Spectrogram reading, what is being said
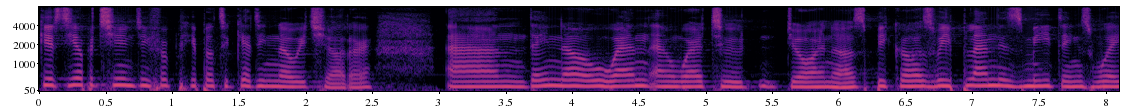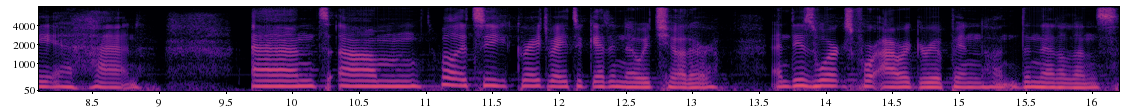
gives the opportunity for people to get to know each other. And they know when and where to join us because we plan these meetings way ahead. And um, well, it's a great way to get to know each other. And this works for our group in uh, the Netherlands.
